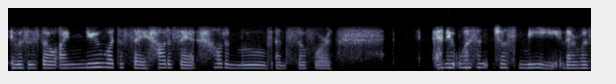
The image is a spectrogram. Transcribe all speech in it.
it was as though I knew what to say, how to say it, how to move, and so forth. And it wasn't just me, there was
